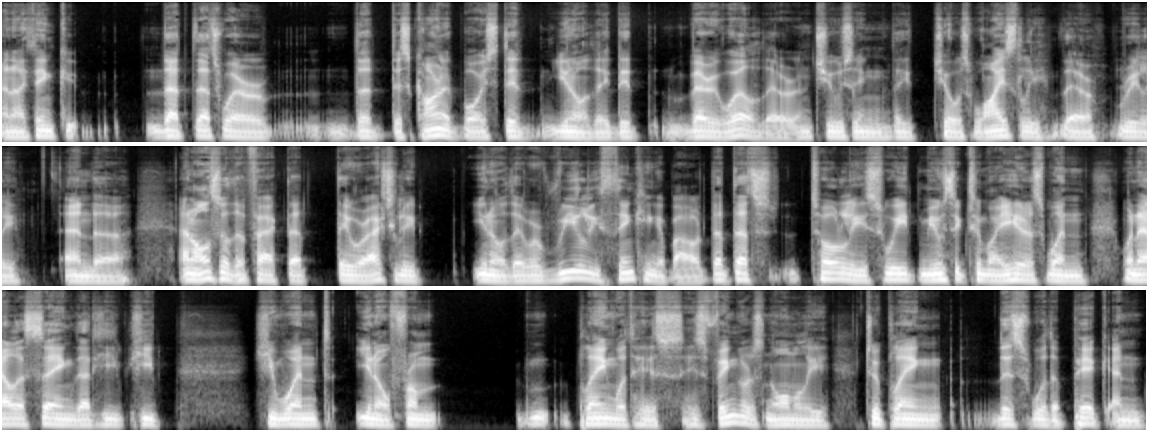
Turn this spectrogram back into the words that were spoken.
and i think that that's where the discarnate boys did you know they did very well there and choosing they chose wisely there really. And uh and also the fact that they were actually you know they were really thinking about that that's totally sweet music to my ears when when Al is saying that he he he went you know from playing with his his fingers normally to playing this with a pick and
